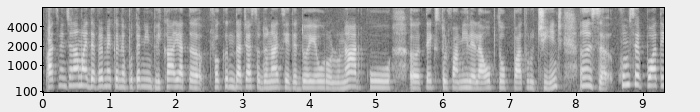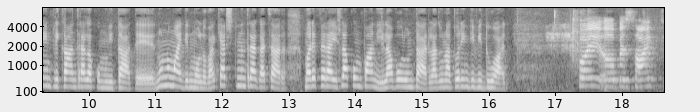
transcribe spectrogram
ați menționat mai devreme că ne putem implica, iată, făcând această donație de 2 euro lunar cu uh, textul familie la 8845, însă cum se poate implica întreaga comunitate, nu numai din Moldova, chiar și din întreaga țară? Mă refer aici la companii, la voluntari, la donatori individuali. Păi, pe site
